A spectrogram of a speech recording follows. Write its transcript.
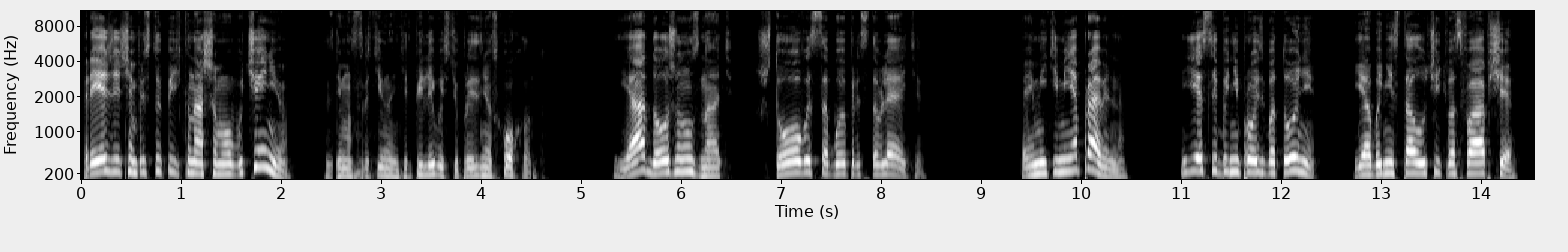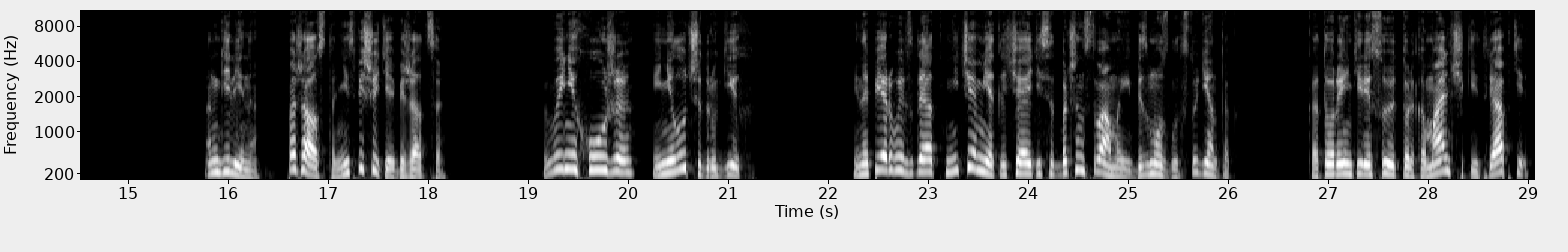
«Прежде чем приступить к нашему обучению», – с демонстративной терпеливостью произнес Хохланд, – «я должен узнать, что вы с собой представляете. Поймите меня правильно. Если бы не просьба Тони, я бы не стал учить вас вообще. Ангелина, пожалуйста, не спешите обижаться. Вы не хуже и не лучше других. И на первый взгляд ничем не отличаетесь от большинства моих безмозглых студенток, которые интересуют только мальчики и тряпки,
